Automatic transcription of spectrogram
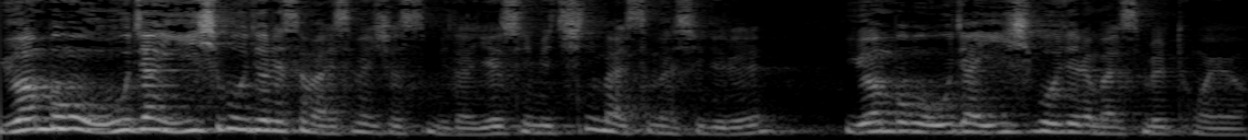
요한복음 5장 25절에서 말씀해 주셨습니다. 예수님이 친히 말씀하시기를 요한복음 5장 25절의 말씀을 통하여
